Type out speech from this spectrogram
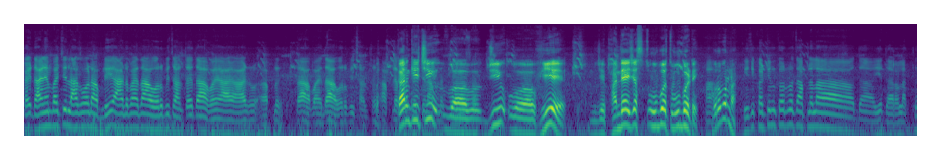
काही डाळिंबाची लागवड आपली आठ बाय दहा बी चालतं दहा बाय आपलं दहा बाय दहा बी चालतं कारण की जी अं, ही आहे म्हणजे फांद्या जास्त उभत उभट आहे. हा. बरोबर ना? त्याची कटिंग करूनच आपल्याला हे धरावं लागतं.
